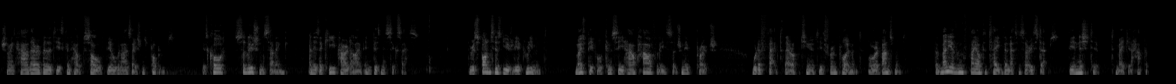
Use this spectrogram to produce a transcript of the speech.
showing how their abilities can help solve the organization's problems. It's called solution selling and is a key paradigm in business success. The response is usually agreement. Most people can see how powerfully such an approach would affect their opportunities for employment or advancement. but many of them fail to take the necessary steps, the initiative, to make it happen.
